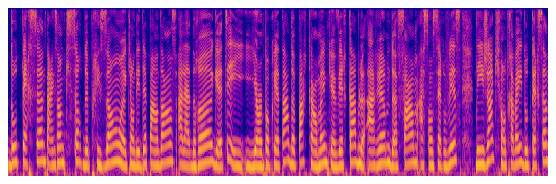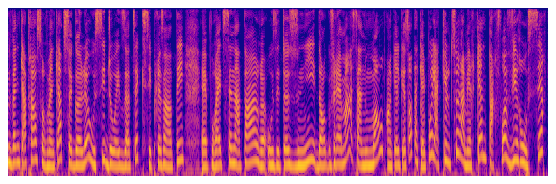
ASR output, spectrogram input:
d'autres personnes, par exemple, qui sortent de prison, qui ont des dépendances à la drogue. Tu sais, il y a un propriétaire de parc quand même qui a un véritable harem de femmes à son service, des gens qui font travailler d'autres personnes 24 heures sur 24. Ce gars-là aussi, Joe Exotic, qui s'est présenté euh, pour être sénateur euh, aux États-Unis. Donc vraiment, ça nous montre en quelque sorte à quel point la culture américaine parfois vire au cirque.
